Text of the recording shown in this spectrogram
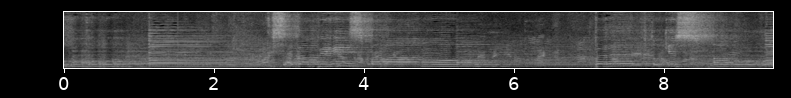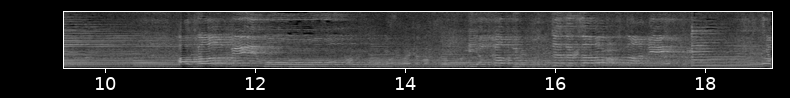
ποταμό της αγάπης πάνω πέφτω και σπάω αγάπη μου η αγάπη ποτέ δεν θα φτάνει. Για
